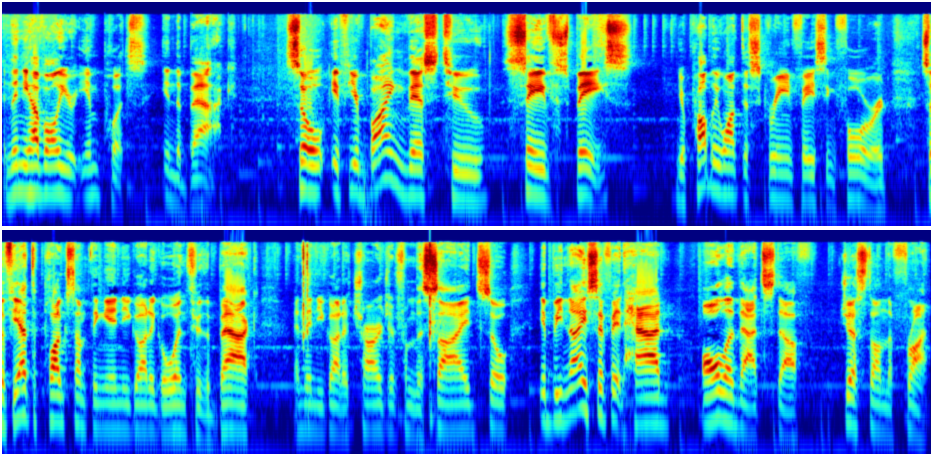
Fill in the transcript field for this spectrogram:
and then you have all your inputs in the back. So if you're buying this to save space, you'll probably want the screen facing forward. So if you had to plug something in, you got to go in through the back and then you got to charge it from the side. So it'd be nice if it had all of that stuff just on the front.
